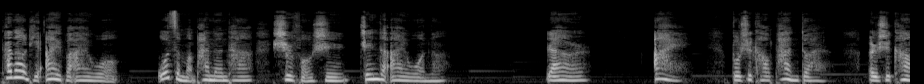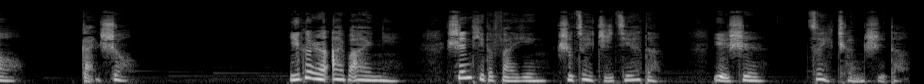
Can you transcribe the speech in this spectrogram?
他到底爱不爱我？我怎么判断他是否是真的爱我呢？然而，爱不是靠判断。而是靠感受。一个人爱不爱你，身体的反应是最直接的，也是最诚实的。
